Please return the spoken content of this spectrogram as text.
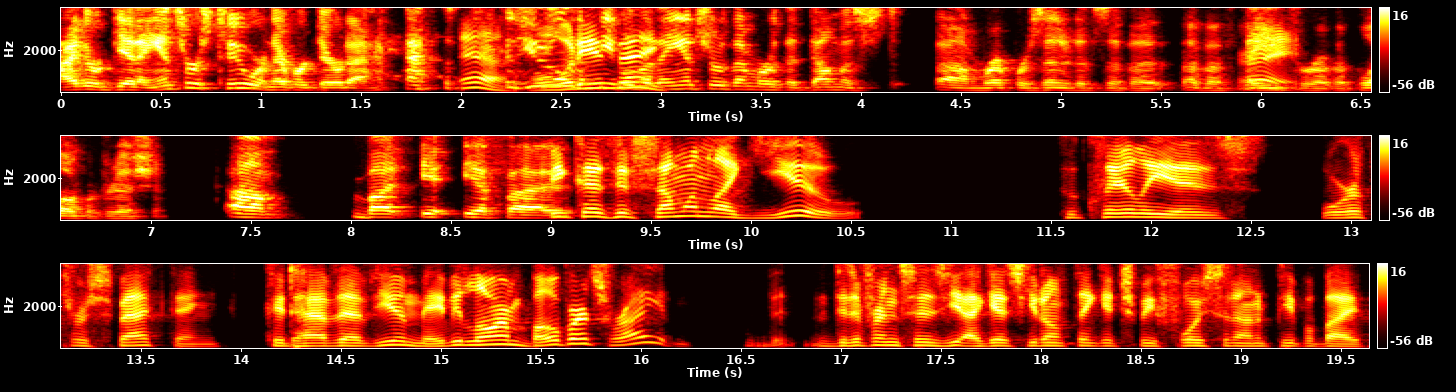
either get answers to or never dare to ask. Yeah, because usually well, the people that answer them are the dumbest um, representatives of a of a faith right. or of a local tradition. Um, but if uh, because if someone like you, who clearly is worth respecting could have that view. Maybe Lauren Boebert's right. The, the difference is, I guess you don't think it should be foisted on people by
